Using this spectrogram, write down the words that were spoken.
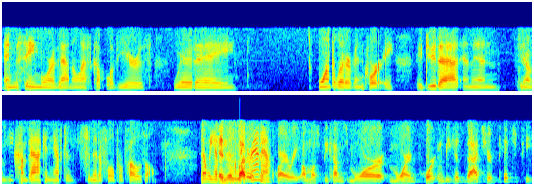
and we're seeing more of that in the last couple of years where they want the letter of inquiry. They do that, and then you know you come back and you have to submit a full proposal. Then we have and the letter of inquiry almost becomes more more important because that's your pitch piece.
